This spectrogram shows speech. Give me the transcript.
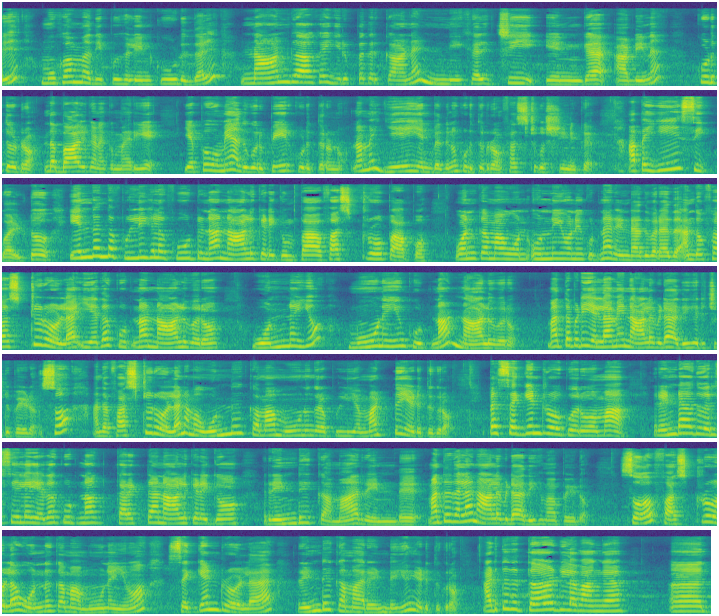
முகமதிப்புகளின் கூடுதல் நான்காக இருப்பதற்கான நிகழ்ச்சி என்க அப்படின்னு கொடுத்துடுறோம். இந்த பால் கணக்கு மாதிரியே. எப்போவுமே அதுக்கு ஒரு பேர் கொடுத்துடணும். நம்ம ஏ என்பதுன்னு கொடுத்துடுறோம் ஃபர்ஸ்ட் கொஸ்டினுக்கு அப்போ ஏ சீக்வல் டு எந்தெந்த புள்ளிகளை கூட்டுனா நாலு கிடைக்கும்ப்பா ஃபர்ஸ்ட் ரோ பார்ப்போம். ஒன் கமா ஒன் ஒன்றையும் ஒன்றையும் கூட்டினா ரெண்டாவது வராது. அந்த ஃபர்ஸ்ட் ரோவில் எதை கூட்டினா நாலு வரும்? ஒன்றையும் மூணையும் கூட்டினா நாலு வரும். மற்றபடி எல்லாமே நாளை விட அதிகரிச்சுட்டு போயிடும். ஸோ அந்த ஃபஸ்ட்டு ரோவில் நம்ம ஒன்று கமா மூணுங்கிற புள்ளியை மட்டும் எடுத்துக்கிறோம். இப்போ செகண்ட் ரோவுக்கு வருவோமா? ரெண்டாவது வரிசையில் எதை கூட்டினா கரெக்டாக நாலு கிடைக்கும்? ரெண்டு கமா ரெண்டு. மற்றதெல்லாம் நாளை விட அதிகமாக போயிடும். ஸோ ஃபஸ்ட் ரோவில் ஒன்று கமா மூணையும் செகண்ட் ரோவில் ரெண்டு கமா ரெண்டையும் எடுத்துக்கிறோம். அடுத்தது தேர்டில் வாங்க.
